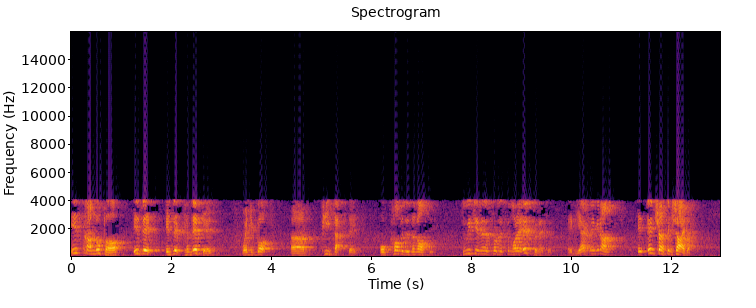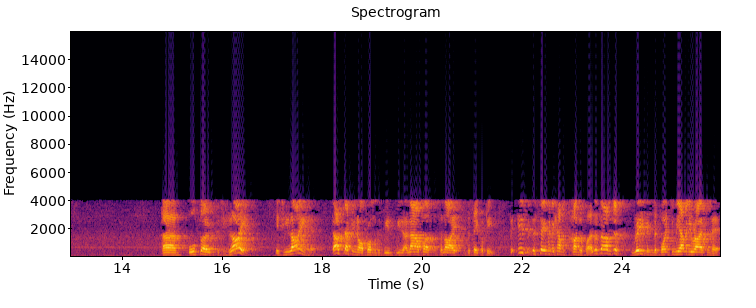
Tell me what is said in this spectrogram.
Is chanifah? Is it is it permitted when you've got um, peace at stake, or covered as an ossi. Do we see that from this Gemara is permitted? Maybe yes, maybe not. It, interesting shayla. Um, also, because he's lying. Is he lying here? That's definitely not a problem because we, we allow a person to lie for the sake of peace. But is it the same when it comes to Chanifah? I'm just raising the point. Do we have any riot from here?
